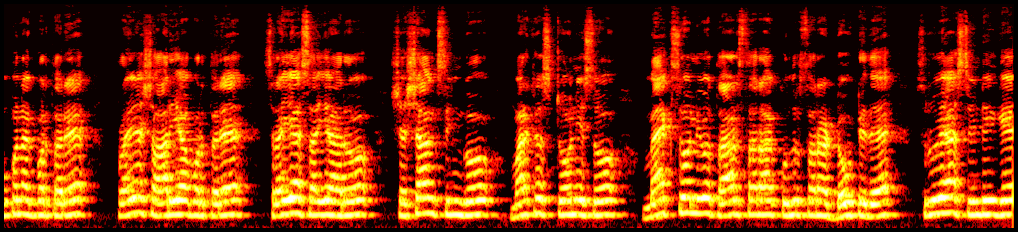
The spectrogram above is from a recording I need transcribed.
ಓಪನ್ ಆಗಿ ಬರ್ತಾರೆ, ಪ್ರಯಶ್ ಆರ್ಯ ಬರ್ತಾರೆ ಶ್ರೇಯಸ್ ಅಯ್ಯಾರು ಶಶಾಂಕ್ ಸಿಂಗು, ಮಾರ್ಕಸ್ ಮ್ಯಾಕ್ಸೋಲ್ ಇವತ್ತು ಆಡಿಸ್ತಾರ ಕುಂದ್ರಿಸ್ತಾರ ಡೌಟ್ ಇದೆ. ಶ್ರೇಯಸ್ ಸಿಂಡಿಗೆ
